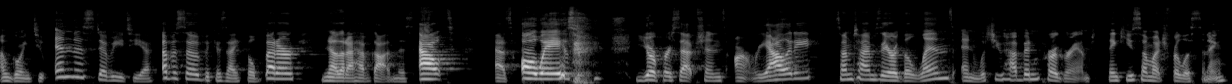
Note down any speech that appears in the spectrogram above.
I'm going to end this WTF episode because I feel better now that I have gotten this out. As always, your perceptions aren't reality. Sometimes they are the lens in which you have been programmed. Thank you so much for listening.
